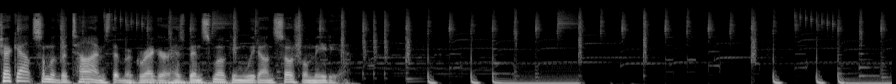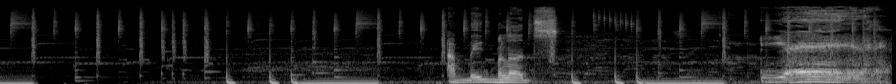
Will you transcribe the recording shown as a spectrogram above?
Check out some of the times that McGregor has been smoking weed on social media. A big bloods. Yeah.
